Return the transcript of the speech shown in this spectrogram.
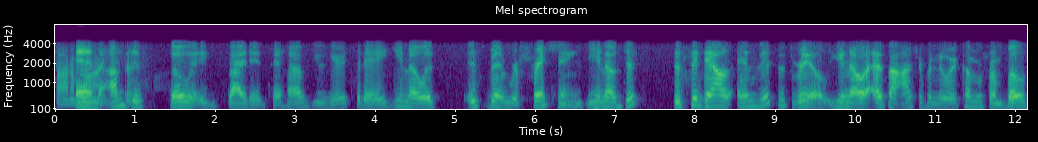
Bottom and line. I'm So- just so excited to have you here today. You know, it's it's been refreshing. You know, just to sit down and this is real. You know, as an entrepreneur, coming from both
